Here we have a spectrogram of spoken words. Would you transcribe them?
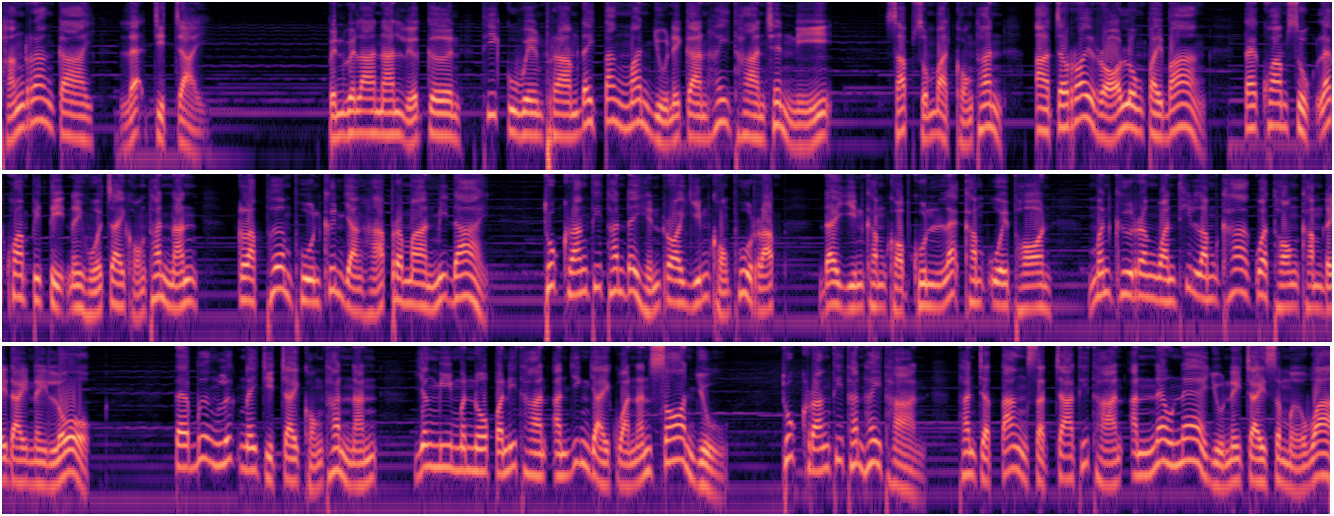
ทั้งร่างกายและจิตใจ เป็นเวลานานเหลือเกินที่กูเวนพรามได้ตั้งมั่นอยู่ในการให้ทานเช่นนี้ ทรัพย์สมบัติของท่านอาจจะร่อยหรอลงไปบ้าง แต่ความสุขและความปิติในหัวใจของท่านนั้น กลับเพิ่มพูนขึ้นอย่างหาประมาณมิได้ ทุกครั้งที่ท่านได้เห็นรอยยิ้มของผู้รับ ได้ยินคำขอบคุณและคำอวยพร มันคือรางวัลที่ล้ำค่ากว่าทองคำใด ๆ ในโลก แต่เบื้องลึกในจิตใจของท่านนั้น ยังมีมโนปณิธานอันยิ่งใหญ่กว่านั้นซ่อนอยู่ ทุกครั้งที่ท่านให้ทาน ท่านจะตั้งสัจจาธิฐานอันแน่วแน่อยู่ในใจเสมอว่า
